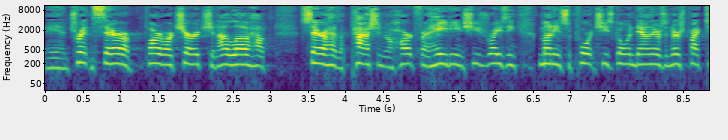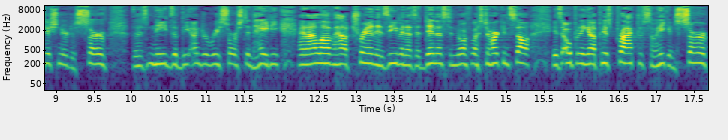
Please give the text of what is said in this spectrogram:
And Trent and Sarah are part of our church, and I love how Sarah has a passion and a heart for Haiti, and she's raising money and support. She's going down there as a nurse practitioner to serve the needs of the under resourced in Haiti. And I love how Trent is, even as a dentist in Northwest Arkansas, is opening up his practice so he can serve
